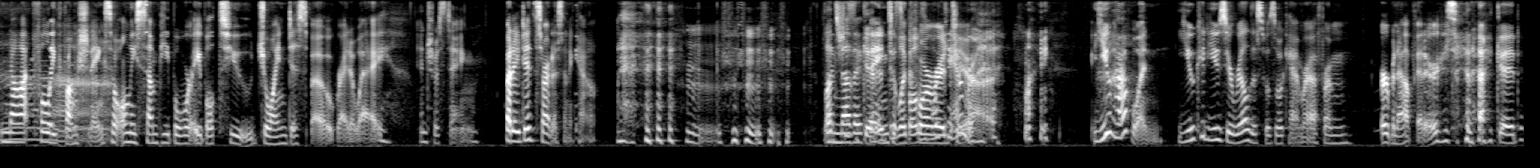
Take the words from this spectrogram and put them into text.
not fully functioning. So ah. only some people were able to join Dispo right away. Interesting. But I did start us an account. Hmm. Let's just Another get thing to look forward to. camera. Like, You have one. You could use your real disposable camera from Urban Outfitters and I could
